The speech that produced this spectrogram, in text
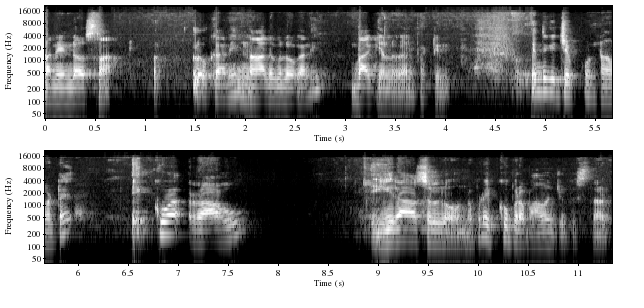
పన్నెండవ స్థానంలో కానీ నాలుగులో కానీ భాగ్యంలో కానీ పట్టింది ఎందుకు చెప్పుకుంటున్నామంటే ఎక్కువ రాహు ఈ రాసుల్లో ఉన్నప్పుడు ఎక్కువ ప్రభావం చూపిస్తాడు.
